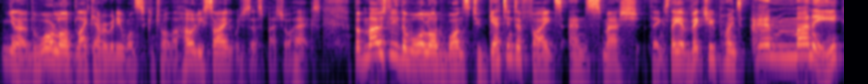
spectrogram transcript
you know, the warlord, like everybody, wants to control the holy site, which is a special hex. But mostly, the warlord wants to get into fights and smash things. They get victory points and money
